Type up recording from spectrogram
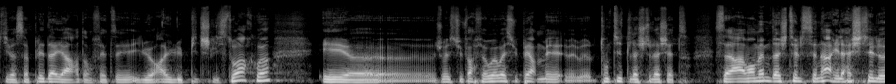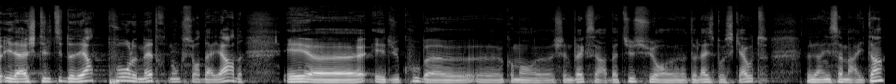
qui va s'appeler Die en fait. Et il lui aura eu le pitch l'histoire quoi. Et euh, Joël Suffar fait ouais ouais super, mais euh, ton titre là je te l'achète. Ça avant même d'acheter le scénar, il a acheté le, il a acheté le titre de Die Hard pour le mettre donc sur Die Hard. Et, euh, et du coup bah euh, comment Shane Black s'est rabattu sur The Last Boy Scout, le dernier Samaritain.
